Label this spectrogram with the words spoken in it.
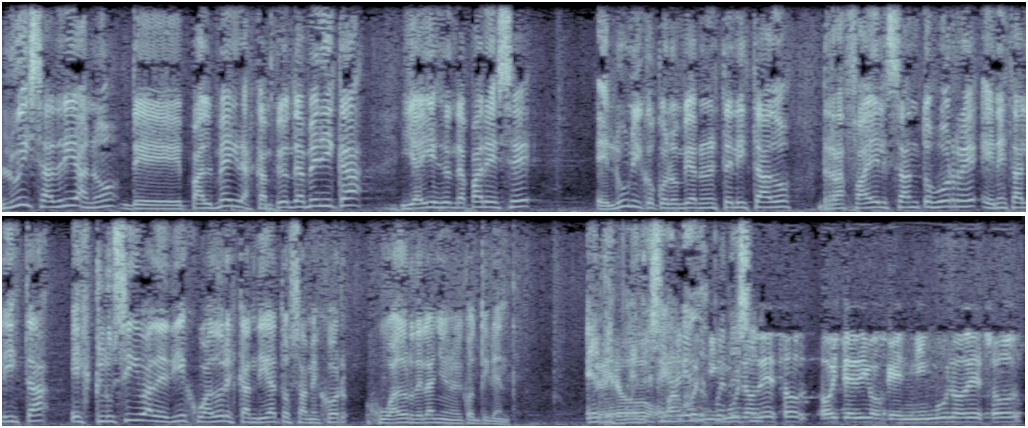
Luis Adriano de Palmeiras, campeón de América, y ahí es donde aparece el único colombiano en este listado, Rafael Santos Borré, en esta lista exclusiva de 10 jugadores candidatos a mejor jugador del año en el continente. Pero Juanjo, ninguno de esos, hoy te digo que ninguno de esos,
